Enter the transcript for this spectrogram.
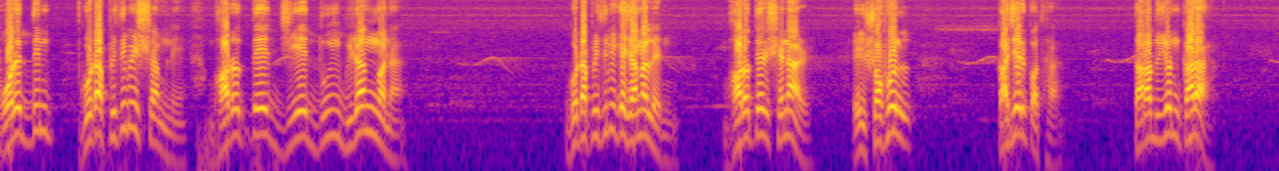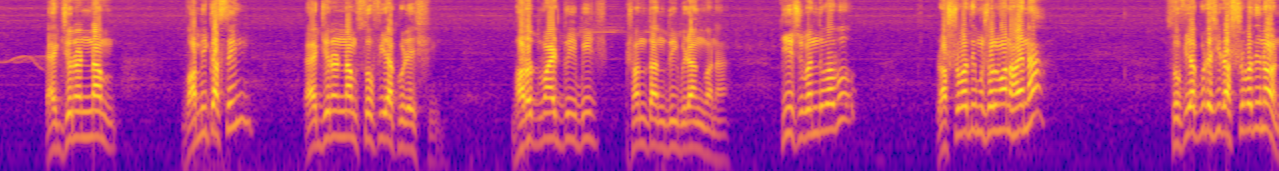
পরের দিন গোটা পৃথিবীর সামনে ভারতের যে দুই বীরাঙ্গনা গোটা পৃথিবীকে জানালেন ভারতের সেনার এই সফল কাজের কথা। তারা দুজন কারা? একজনের নাম ভামিকা সিং, একজনের নাম সোফিয়া কুরেশি। ভারত মায়ের দুই বীজ, সন্তান দুই বীরাঙ্গনা। কি শুভেন্দুবাবু? রাষ্ট্রবাদী মুসলমান হয় না? সোফিয়া কুরেশি রাষ্ট্রবাদী নন?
